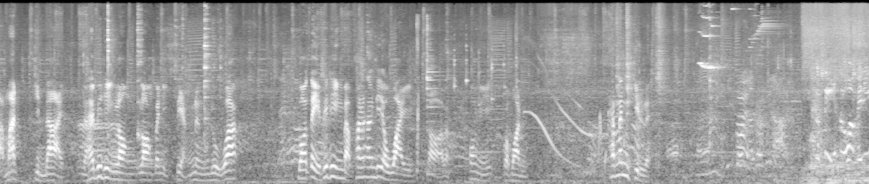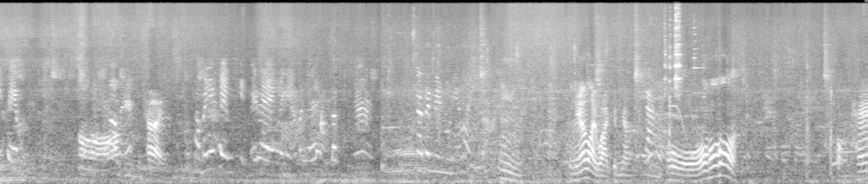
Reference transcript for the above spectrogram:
สามารถกินได้เดี๋ยวให้พี่ทิงลองลองเป็นอีกเสียงหนึ่งดูว่าปกติพี่ทิงแบบค่อนข้างที่จะไวต่อแบบพวกนี้กว่าบอลแทบไม่มีกลิ่นเลยกะปิเขาอะไม่ได้เค็มอ๋อเอาไหมใช่เขาไม่ได้เค็มกลิ่นไม่แรงอะไรเงี้ยมันก็เลยทำแบบง่ายกลายเป็นเมนูนี้อร่อยอยู่นะอืมอันนี้อร่อยกว่ากินยังอย่างโอ้โห ของแท้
